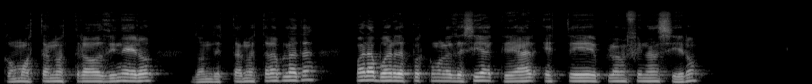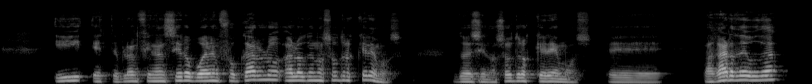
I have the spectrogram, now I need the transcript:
cómo está nuestro dinero, dónde está nuestra plata, para poder después, como les decía, crear este plan financiero y este plan financiero poder enfocarlo a lo que nosotros queremos. Entonces, si nosotros queremos eh, pagar deuda,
